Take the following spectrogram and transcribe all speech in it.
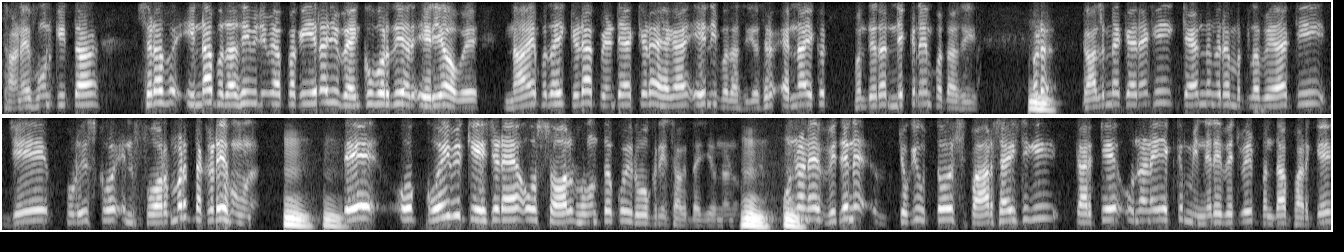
ਥਾਣੇ ਫੋਨ ਕੀਤਾ। ਸਿਰਫ ਇੰਨਾ ਪਤਾ ਸੀ ਵੀ ਜਿਵੇਂ ਆਪਾਂ ਕਹੀਏ ਨਾ ਜੀ ਵੈਂਕੂਵਰ ਦੇ ਏਰੀਆ ਹੋਵੇ ਨਾ ਇਹ ਪਤਾ ਸੀ ਕਿਹੜਾ ਪਿੰਡ ਹੈ ਕਿਹੜਾ ਹੈਗਾ ਇਹ ਨਹੀਂ ਪਤਾ ਸੀਗਾ। ਸਿਰਫ ਇੰਨਾ ਇੱਕ ਬੰਦੇ ਦਾ ਨਿਕਨੇਮ ਪਤਾ ਸੀ। ਪਰ ਗੱਲ ਮੈਂ ਕਹਿ ਰਿਹਾ ਕਿ ਕਹਿਣ ਦਾ ਮੇਰਾ ਮਤਲਬ ਇਹ ਹੈ ਕਿ ਜੇ ਪੁਲਿਸ ਕੋ ਇਨਫੋਰਮਰ ਤਕੜੇ ਹੋਣ ਤੇ ਉਹ ਕੋਈ ਵੀ ਕੇਸ ਜਿਹੜਾ ਹੈ ਉਹ ਸੋਲਵ ਹੋਣ ਤੋਂ ਕੋਈ ਰੋਕ ਨਹੀਂ ਸਕਦਾ ਜੀ ਉਹਨਾਂ ਨੂੰ। ਉਹਨਾਂ ਨੇ ਵਿਦਨ ਕਿਉਂਕਿ ਉੱਤੋਂ ਸਿਫਾਰਿਸ਼ ਆਈ ਸੀਗੀ ਕਰਕੇ ਉਹਨਾਂ ਨੇ ਇੱਕ ਮਹੀਨੇ ਦੇ ਵਿੱਚ ਵਿੱਚ ਬੰਦਾ ਫੜ ਕੇ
